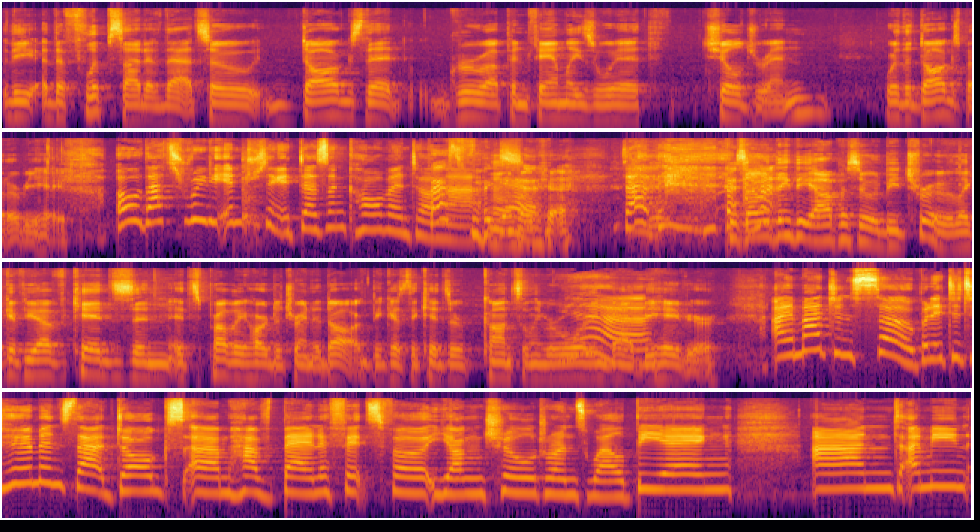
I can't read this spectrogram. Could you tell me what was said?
the the flip side of that? So dogs that grew up in families with children were the dogs better behave. Oh, that's really interesting. It doesn't comment on That's that. yeah. Okay. Because I would think the opposite would be true. Like if you have kids, and it's probably hard to train a dog because the kids are constantly rewarding Yeah. bad behavior. I imagine so, but it determines that dogs um, have benefits for young children's well-being. And I mean,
